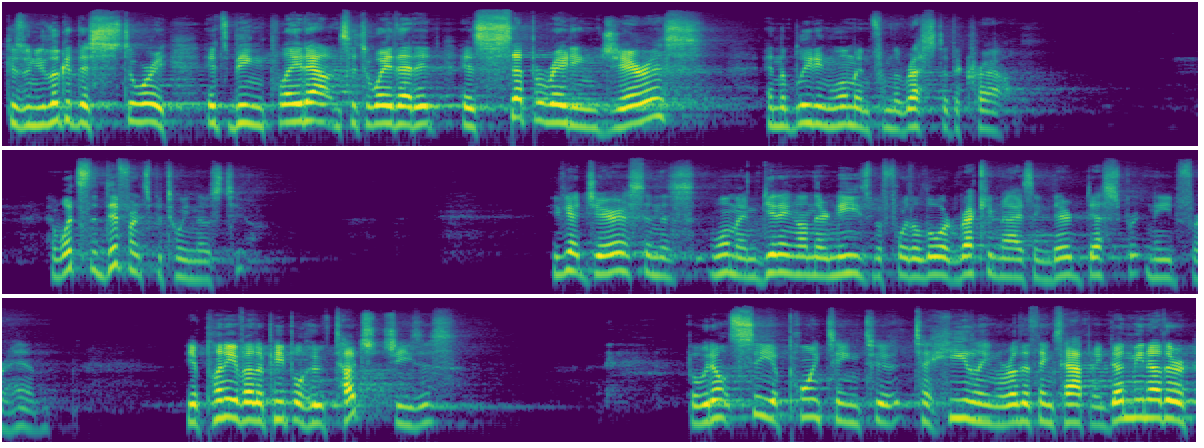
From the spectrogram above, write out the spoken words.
Because when you look at this story, it's being played out in such a way that it is separating Jairus and the bleeding woman from the rest of the crowd. And what's the difference between those two? You've got Jairus and this woman getting on their knees before the Lord, recognizing their desperate need for Him. You have plenty of other people who've touched Jesus, but we don't see a pointing to, to healing or other things happening. Doesn't mean other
